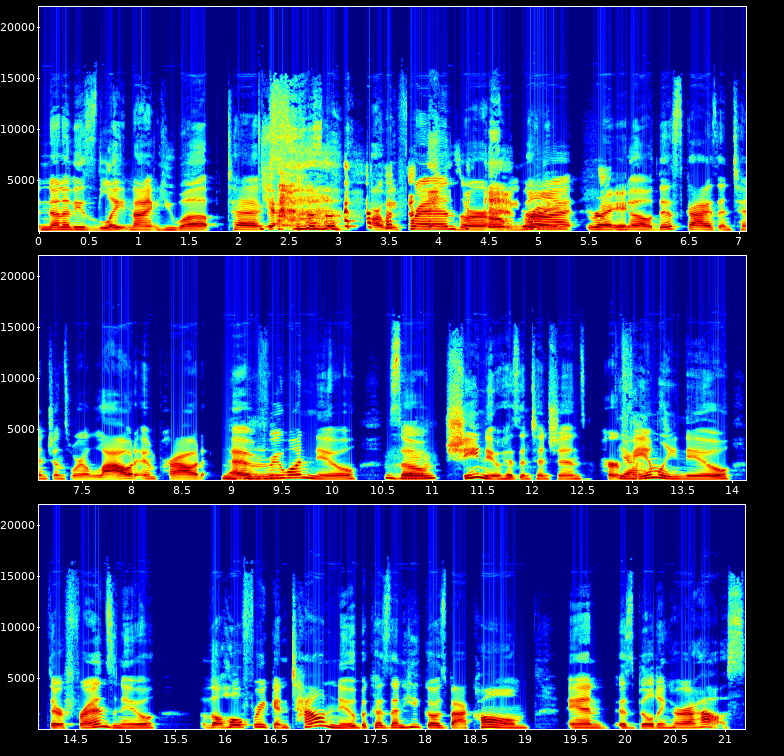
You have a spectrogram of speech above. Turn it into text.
None of these late night you up texts. Yeah. are we friends or are we not? Right, right. No, this guy's intentions were loud and proud. Mm-hmm. Everyone knew. Mm-hmm. So she knew his intentions. Her yeah. family knew. Their friends knew. The whole freaking town knew because then he goes back home and is building her a house.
